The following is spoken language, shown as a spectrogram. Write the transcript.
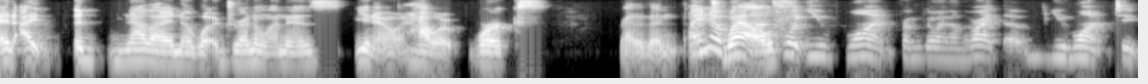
And I uh, now that I know what adrenaline is, you know, and how it works, rather than I know, but 12. that's what you want from going on the ride, though. You want to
